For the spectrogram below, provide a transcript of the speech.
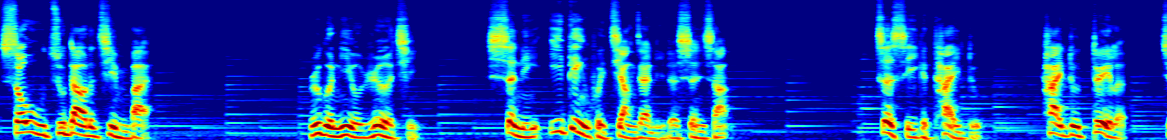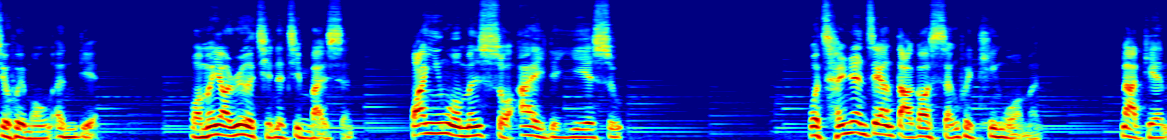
手舞足蹈的敬拜。如果你有热情，圣灵一定会降在你的身上。这是一个态度，态度对了就会蒙恩典。我们要热情的敬拜神。欢迎我们所爱的耶稣。我承认这样祷告，神会听我们。那天，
